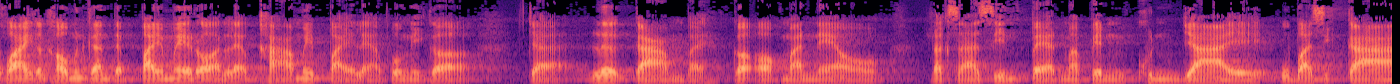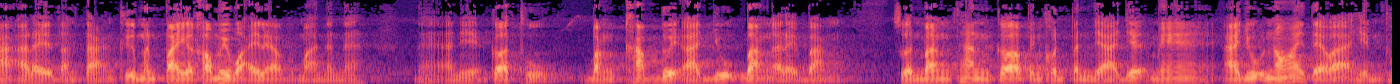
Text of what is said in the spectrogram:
ขวายกับเขาเหมือนกัน แต่ไปไม่รอดแล้วขาไม่ไปแล้ว พวกนี้ก็จะเลิกกามไป ก็ออกมาแนวรักษาศีลแปดมาเป็นคุณยายอุบาสิกาอะไรต่างๆ คือมันไปกับเขาไม่ไหวแล้วประมาณนั้นนะนะ อันนี้ก็ถูกบังคับด้วยอายุบ้างอะไรบ้าง ส่วนบางท่านก็เป็นคนปัญญาเยอะแม้ อายุน้อยแต่ว่าเห็นโท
